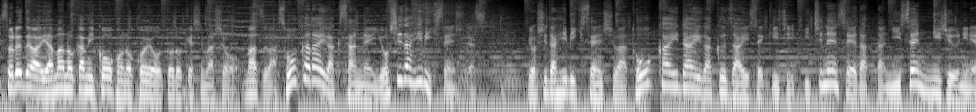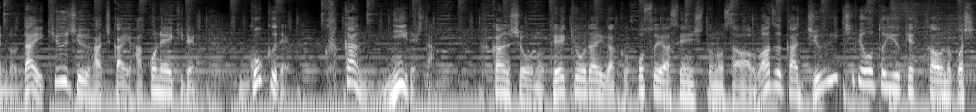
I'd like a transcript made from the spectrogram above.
それでは山の神候補の声をお届けしましょう。まずは創価大学3年吉田響選手です。吉田響選手は東海大学在籍時1年生だった2022年の第98回箱根駅伝5区で区間2位でした区間賞の帝京大学細谷選手との差はわずか11秒という結果を残し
